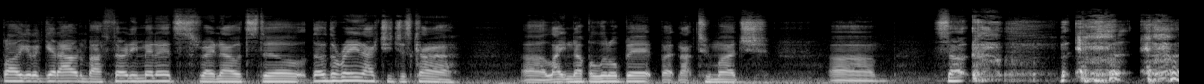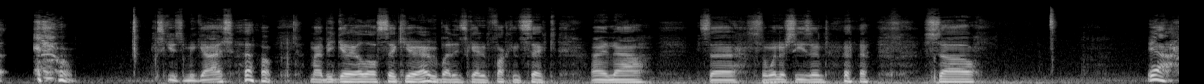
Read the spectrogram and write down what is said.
probably gonna get out in about 30 minutes. Right now, it's still the the rain actually just kind of uh, lightened up a little bit, but not too much. Um, so, excuse me, guys. Might be getting a little sick here. Everybody's getting fucking sick right now. It's uh, it's the winter season. so, yeah.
